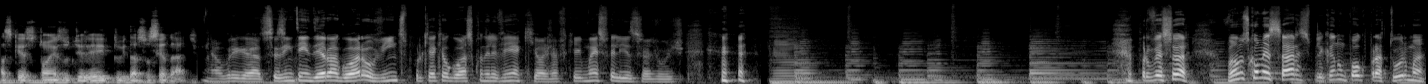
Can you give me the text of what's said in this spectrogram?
as questões do direito e da sociedade. É, obrigado. Vocês entenderam agora, ouvintes, por que, é que eu gosto quando ele vem aqui. Ó. Já fiquei mais feliz já de hoje. Professor, vamos começar explicando um pouco para a turma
